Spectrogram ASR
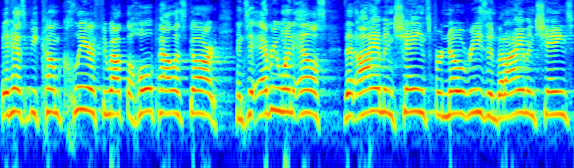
it has become clear throughout the whole palace guard and to everyone else that I am in chains for no reason, but I am in chains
